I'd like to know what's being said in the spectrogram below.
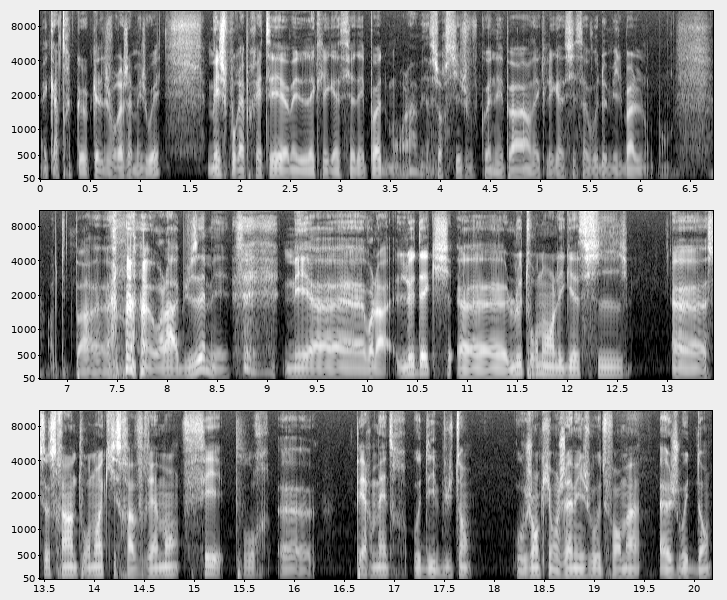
avec un truc auquel je n'aurais jamais joué. Mais je pourrais prêter euh, mes deux decks Legacy à des potes. Bon, bien sûr, si je ne vous connais pas, un deck Legacy ça vaut 2000 balles. Donc bon, peut-être pas euh, voilà, abuser, mais, euh, voilà, le deck, le tournoi en Legacy, ce sera un tournoi qui sera vraiment fait pour permettre aux débutants, aux gens qui n'ont jamais joué au format, à jouer dedans.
